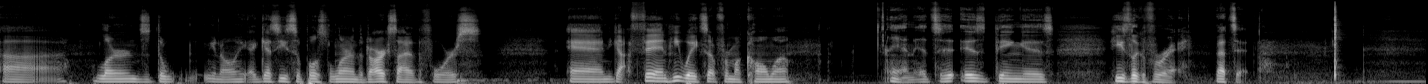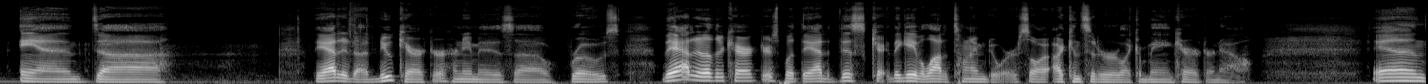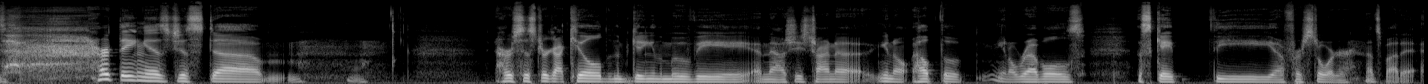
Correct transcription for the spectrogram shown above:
uh, learns the, you know, I guess he's supposed to learn the dark side of the Force. And you got Finn. He wakes up from a coma. And it's his thing is he's looking for Rey. That's it. And uh, they added a new character. Her name is uh, Rose. They added other characters, but they added this. They gave a lot of time to her, so I, I consider her like a main character now. And her thing is just um, her sister got killed in the beginning of the movie, and now she's trying to, you know, help the you know rebels escape the uh, First Order. That's about it.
